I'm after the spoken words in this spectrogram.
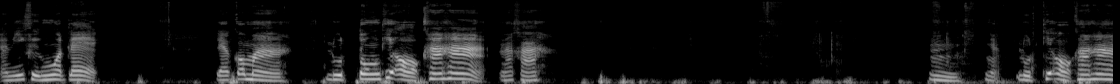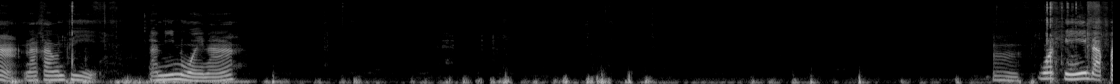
อันนี้คืองวดแรก แล้วก็มาหลุดตรงที่ออกห้าห้านะคะ อืม เนี่ย หลุดที่ออกห้าห้านะคะคุณพี่ อันนี้หน่วยนะ อืมงวดนี้ดับไป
